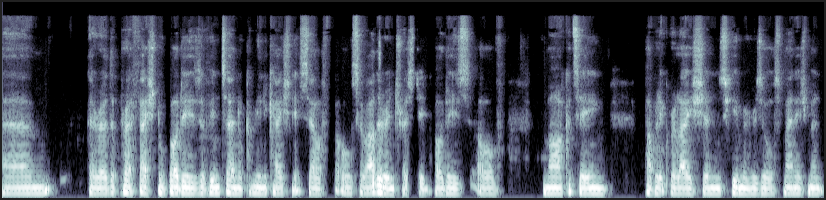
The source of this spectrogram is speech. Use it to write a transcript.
Um, there are the professional bodies of internal communication itself, but also other interested bodies of marketing, public relations, human resource management,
